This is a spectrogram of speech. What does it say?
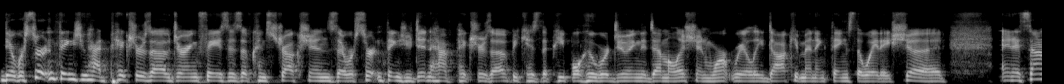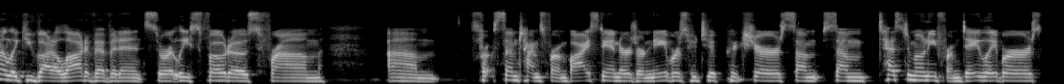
there were certain things you had pictures of during phases of constructions. There were certain things you didn't have pictures of because the people who were doing the demolition weren't really documenting things the way they should. And it sounded like you got a lot of evidence, or at least photos from, um, sometimes from bystanders or neighbors who took pictures. Some some testimony from day laborers.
